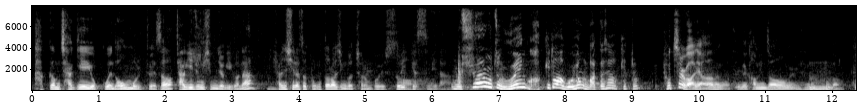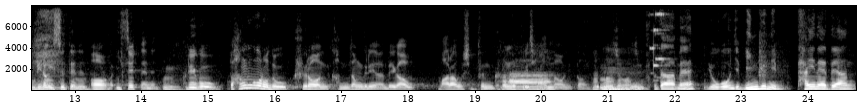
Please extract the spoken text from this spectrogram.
가끔 자기의 욕구에 너무 몰두해서 자기중심적이거나 현실에서 동떨어진 것처럼 보일 수도 있겠습니다. 뭐 슈아 형은 좀 의외인 것 같기도 하고 형은 맞다 생각했죠? 표출을 많이 안 하는 것 같아요. 내 감정을 생각보다. 우리랑 있을 때는. 어 있을 때는. 그리고 또 한국어로도 그런 감정들이나 내가 말하고 싶은 그런 것들이 잘 안 나오니까. 맞아 맞아. 그 다음에 요거 이제 민규님 타인에 대한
